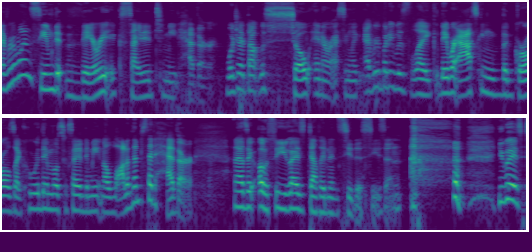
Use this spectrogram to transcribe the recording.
Everyone seemed very excited to meet Heather, which I thought was so interesting. Like everybody was like they were asking the girls like who were they most excited to meet and a lot of them said Heather. And I was like, "Oh, so you guys definitely didn't see this season." you guys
